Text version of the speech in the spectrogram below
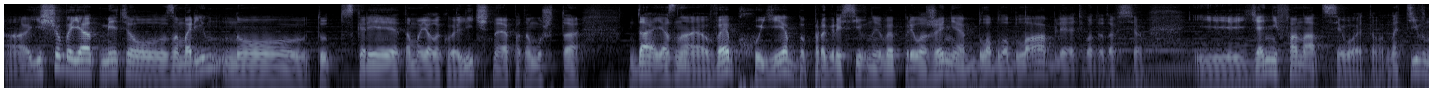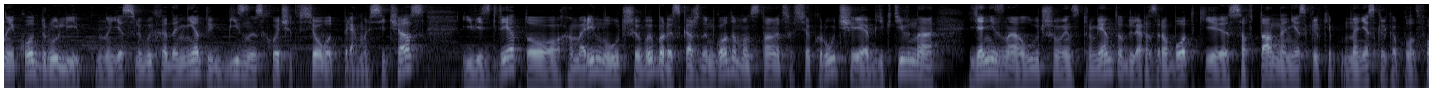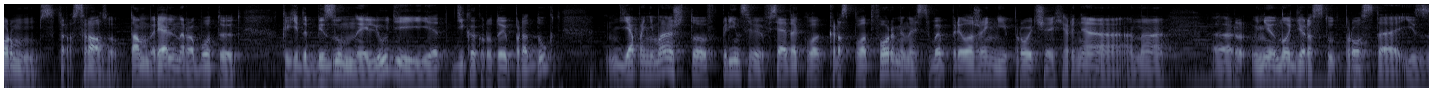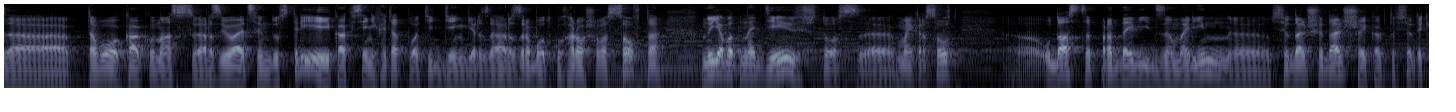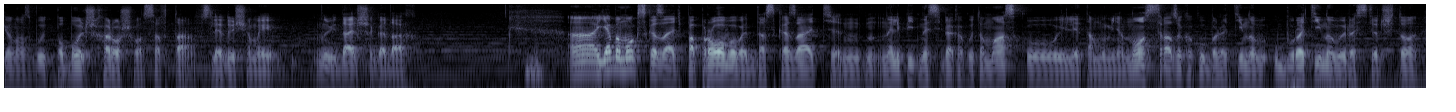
А, Еще бы я отметил Замарин, но тут скорее это мое такое личное, потому что да, я знаю, веб, хуеб, прогрессивные веб-приложения, бла-бла-бла, блять, вот это все. И я не фанат всего этого. Нативный код рулит. Но если выхода нет и бизнес хочет все вот прямо сейчас и везде, то Хамарин лучший выбор, и с каждым годом он становится все круче. И объективно, я не знаю лучшего инструмента для разработки софта на несколько, на несколько платформ сразу. Там реально работают какие-то безумные люди, и это дико крутой продукт. Я понимаю, что, в принципе, вся эта кроссплатформенность, веб-приложений и прочая херня, она у нее ноги растут просто из-за того, как у нас развивается индустрия и как все не хотят платить деньги за разработку хорошего софта. Но я вот надеюсь, что с э, Microsoft э, удастся продавить за Марин э, все дальше и дальше, и как-то все-таки у нас будет побольше хорошего софта в следующем и, ну и дальше годах. А, я бы мог сказать, попробовать, да, сказать, налепить на себя какую-то маску, или там у меня нос сразу как у Буратино, у Буратино вырастет, что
